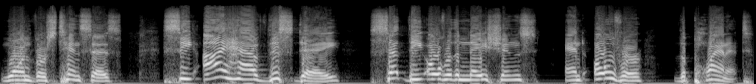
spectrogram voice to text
1, verse 10 says, See, I have this day set thee over the nations and over the planet.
